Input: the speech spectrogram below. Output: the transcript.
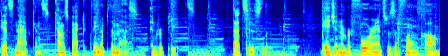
gets napkins, comes back to clean up the mess, and repeats. That's his loop. Agent number four answers a phone call,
